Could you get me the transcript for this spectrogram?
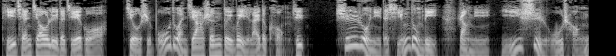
提前焦虑的结果就是不断加深对未来的恐惧，削弱你的行动力，让你一事无成。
